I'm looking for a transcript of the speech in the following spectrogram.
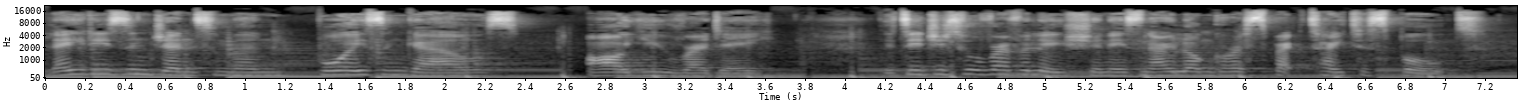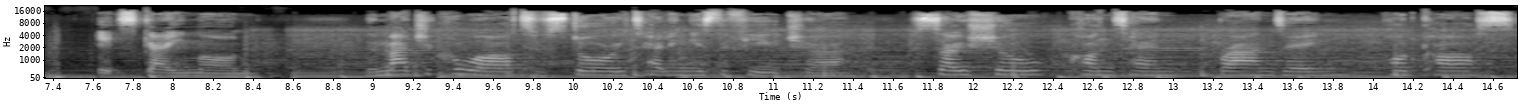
Ladies and gentlemen, boys and girls, are you ready? The digital revolution is no longer a spectator sport, it's game on. The magical art of storytelling is the future. Social, content, branding, podcasts,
